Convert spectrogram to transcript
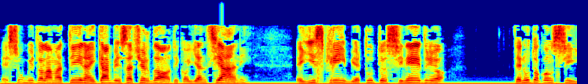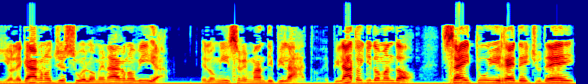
E subito la mattina i capi sacerdoti con gli anziani e gli scribi e tutto il sinedrio, tenuto consiglio, legarono Gesù e lo menarono via e lo misero in man di Pilato. E Pilato gli domandò, sei tu il re dei giudei?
